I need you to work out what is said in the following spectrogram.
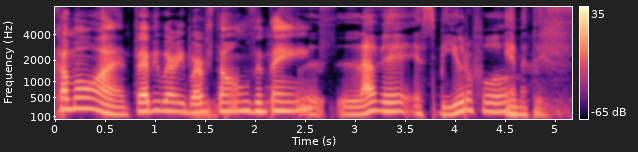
Come on. February birthstones and things. Love it. It's beautiful. Amethyst.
